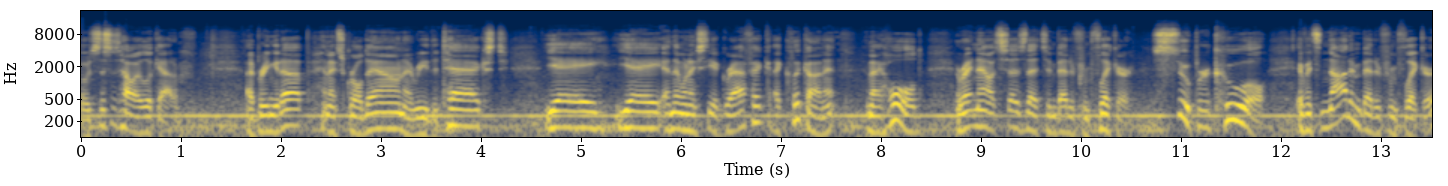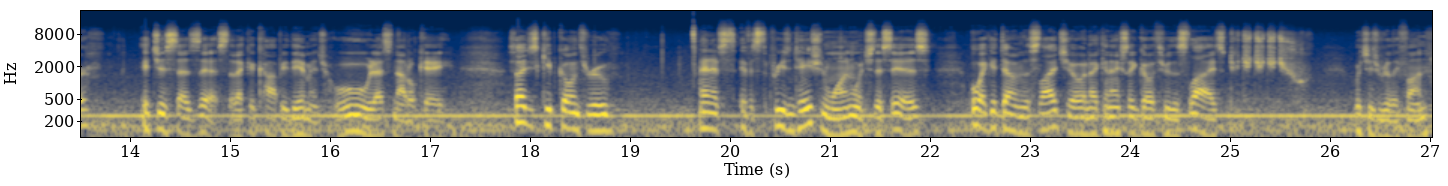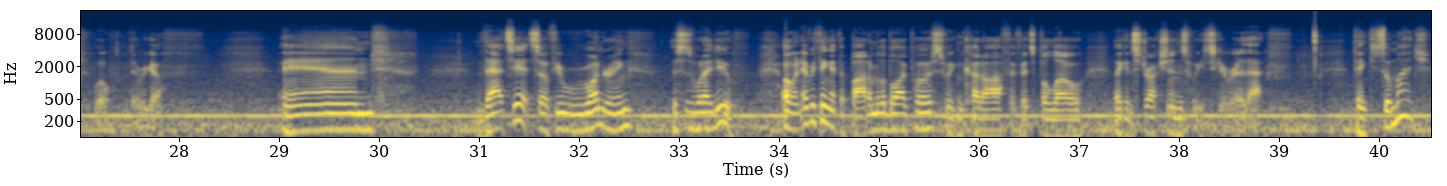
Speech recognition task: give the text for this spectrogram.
This is how I look at them. I bring it up and I scroll down, I read the text, yay, yay, and then when I see a graphic, I click on it and I hold, and right now it says that it's embedded from Flickr. Super cool. If it's not embedded from Flickr, it just says this, that I could copy the image. Ooh, that's not okay. So I just keep going through, and if, if it's the presentation one, which this is, oh, I get down to the slideshow and I can actually go through the slides, which is really fun. Whoa, there we go. And that's it. So if you're wondering, this is what I do. Oh, and everything at the bottom of the blog post we can cut off if it's below, like instructions, we just get rid of that. Thank you so much.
